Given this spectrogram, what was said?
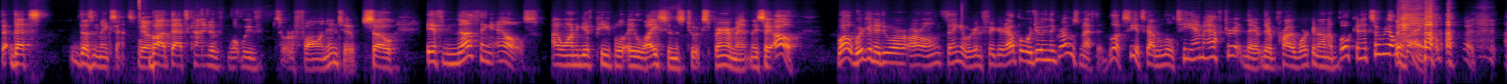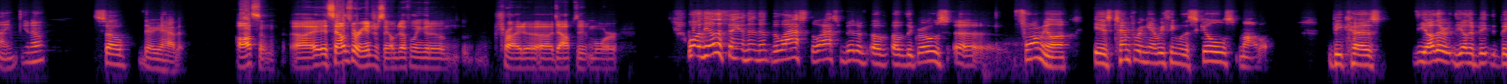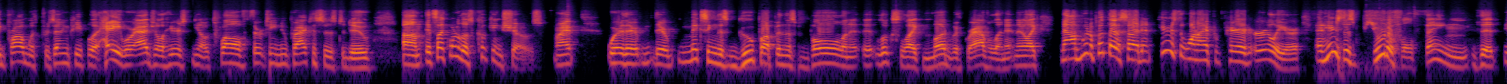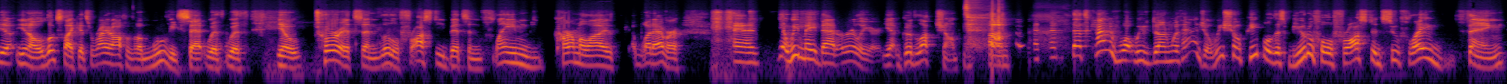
Th- that's doesn't make sense. Yeah. But that's kind of what we've sort of fallen into. So, if nothing else, I want to give people a license to experiment. And they say, oh, well, we're going to do our, our own thing and we're going to figure it out, but we're doing the Grows method. Look, see, it's got a little TM after it, and they're, they're probably working on a book, and it's a real thing. okay, Fine, you know? So there you have it. Awesome. Uh, it sounds very interesting. I'm definitely going to try to uh, adopt it more. Well, and the other thing, and then the, the last the last bit of, of, of the Grows uh, formula is tempering everything with a skills model because the other the other big big problem with presenting people that hey we're agile here's you know 12 13 new practices to do um, it's like one of those cooking shows right? Where they're they're mixing this goop up in this bowl and it, it looks like mud with gravel in it. And they're like now i'm going to put that aside and here's the one i prepared earlier. And here's this beautiful thing that you know looks like it's right off of a movie set with with you know turrets and little frosty bits and flamed caramelized whatever. And yeah, we made that earlier. Yeah, good luck, chump. Um, and, and, that's kind of what we've done with Agile. We show people this beautiful frosted souffle thing,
